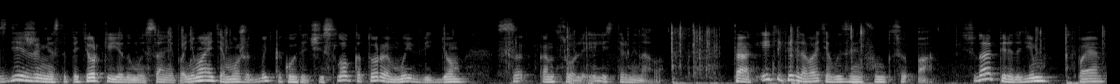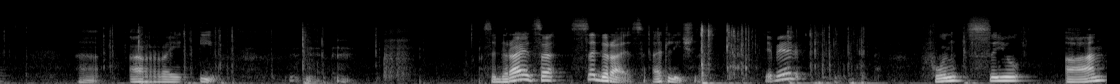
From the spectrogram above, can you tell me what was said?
Здесь же вместо пятерки, я думаю, сами понимаете, может быть какое-то число, которое мы введем с консоли или с терминала. Так, и теперь давайте вызовем функцию a. Сюда передадим p uh, array i. Собирается? Собирается. Отлично. Теперь функцию a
